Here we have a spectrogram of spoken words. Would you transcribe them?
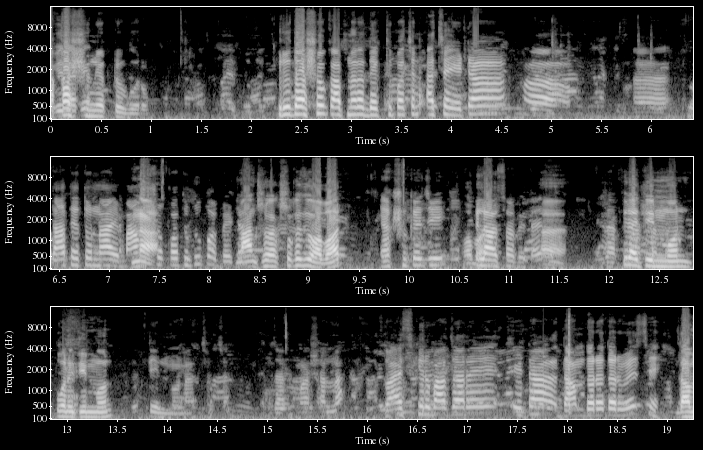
আকর্ষণীয় একটা গরু। প্রিয় দর্শক আপনারা দেখতে পাচ্ছেন আচ্ছা এটা দাঁতে তো নাই মাংস কতটুকু হবে মাংস একশো কেজি আবার একশো কেজি। প্লাস হবে তাই হ্যাঁ। প্রায় তিন। মন পনে তিন মন। তিন মন আচ্ছা আচ্ছা। যাক মাশাল্লাহ। তো আজকের বাজারে এটা দাম দরাদর হয়েছে? দাম।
